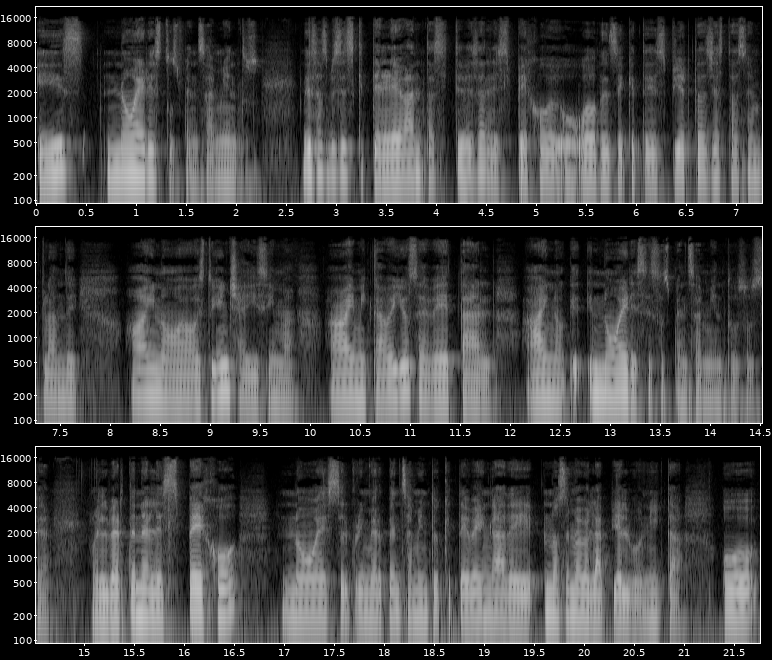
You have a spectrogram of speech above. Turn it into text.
es no eres tus pensamientos. De esas veces que te levantas y te ves al espejo o, desde que te despiertas ya estás en plan de, ay no, estoy hinchadísima, ay mi cabello se ve tal, ay no, no eres esos pensamientos. O sea, el verte en el espejo no es el primer pensamiento que te venga de no se me ve la piel bonita o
